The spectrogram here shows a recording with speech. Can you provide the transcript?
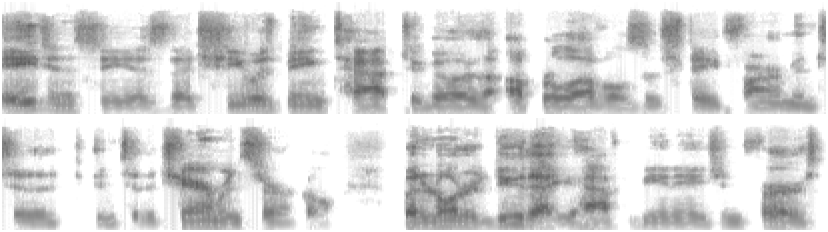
agency is that she was being tapped to go to the upper levels of State Farm into into the chairman circle. But in order to do that, you have to be an agent first.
